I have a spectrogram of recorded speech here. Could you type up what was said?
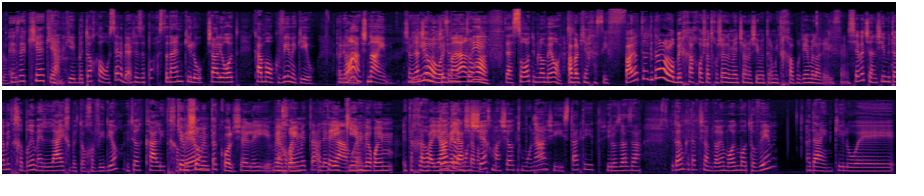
מהקרוסלות. איזה קטע. כן, כי בתוך קרוסלה, בגלל שזה פוסט, עדיין כאילו אפשר לראות כמה עוקבים הגיעו. הבנתי. רואה, שניים. עכשיו, אני יודעת איזה מעלה ריל. זה עשרות אם לא מאות. אבל כי החשיפה יותר גדולה, או לא בהכרח, או שאת חושבת באמת שאנשים יותר מתחברים לרילסים? אני חושבת שאנשים יותר מתחברים אלייך בתוך הוידאו, יותר קל להתחבר. כי הם שומעים את הקול שלי, והם נכון, רואים את הטייקים. ורואים את זה הרבה החוויה המלאה יותר שלה. מושך מאשר תמונה שהיא סטטית, שהיא לא זזה. אם כתבתי שם דברים מאוד מאוד טובים, עדיין, כאילו, אה,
